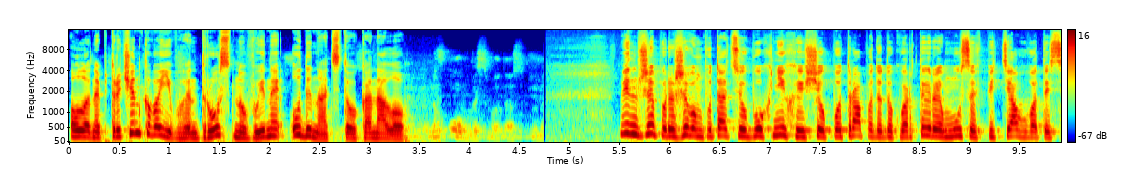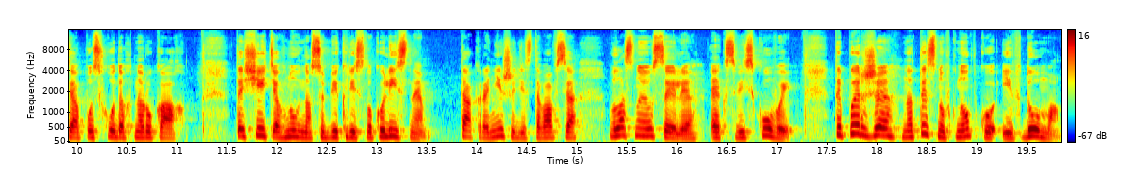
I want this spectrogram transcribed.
Олена Петроченкова, Євген Дрозд. Новини 11 каналу. Він вже пережив ампутацію обох ніг і щоб потрапити до квартири, мусив підтягуватися по сходах на руках. Та ще й тягнув на собі крісло колісне. Так раніше діставався власної оселі, екс-військовий. Тепер же натиснув кнопку і вдома.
